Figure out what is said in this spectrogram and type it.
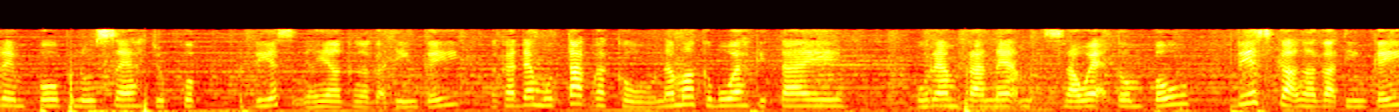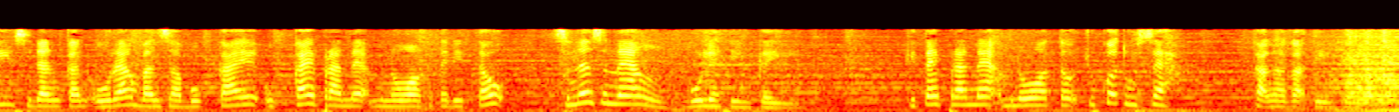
Dirempo penusah cukup pedis ngaya ke ngagak tingkai. Kadang mutap kaku nama kebuah kita orang peranak Sarawak Tompo Pedis kak ngagak tingkai sedangkan orang bangsa bukai ukai peranak menua kita ditau senang-senang boleh tingkai. Kita peranak menua tau cukup tusah kak ngagak tingkai.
